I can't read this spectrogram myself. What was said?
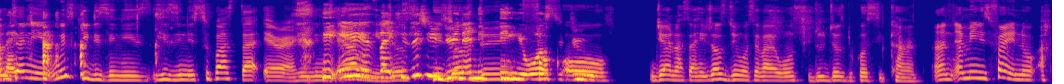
I'm like telling you, Wizkid is in his he's in his superstar era. He's in He era is, like, he's literally doing just anything he wants to do. all. Do you understand? He's just doing whatever he wants to do just because he can. And I mean, it's fair enough. Ah,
